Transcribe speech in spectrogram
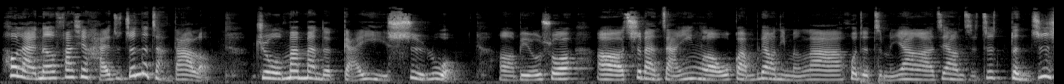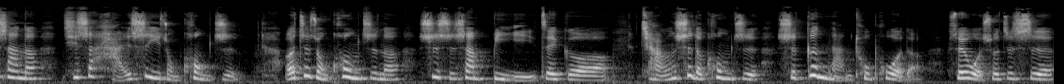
后来呢，发现孩子真的长大了，就慢慢的改以示弱啊，比如说啊，翅膀长硬了，我管不了你们啦，或者怎么样啊，这样子，这本质上呢，其实还是一种控制。而这种控制呢，事实上比这个强势的控制是更难突破的。所以我说这是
